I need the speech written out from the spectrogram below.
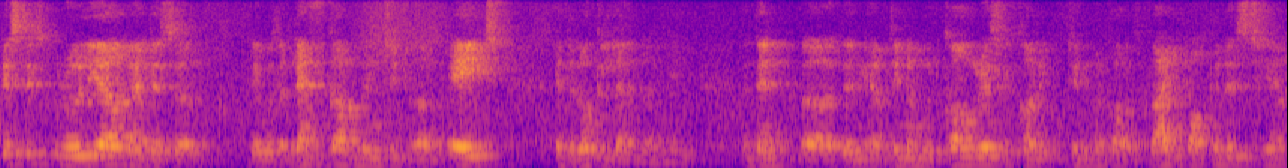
districts, Purulia, where a, there was a left government in 2008, at the local level, I mean. And then, uh, then we have Trinamool Congress, we call it Trinamool Congress, right populist here.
